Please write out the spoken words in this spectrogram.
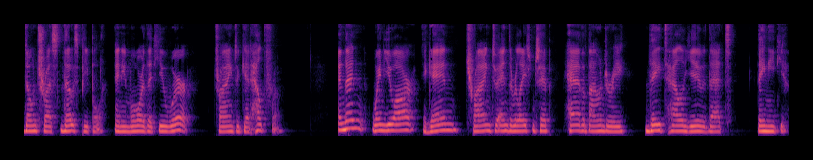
don't trust those people anymore that you were trying to get help from. And then when you are again trying to end the relationship, have a boundary, they tell you that they need you,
